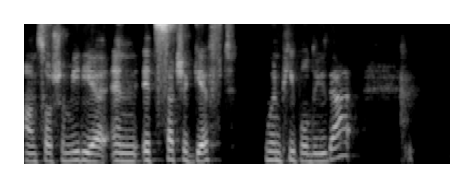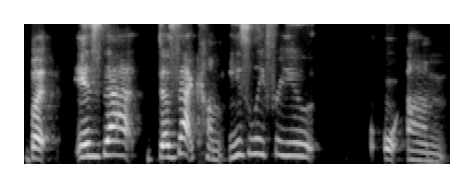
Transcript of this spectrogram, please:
on social media and it's such a gift when people do that. But is that does that come easily for you? Or, um,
